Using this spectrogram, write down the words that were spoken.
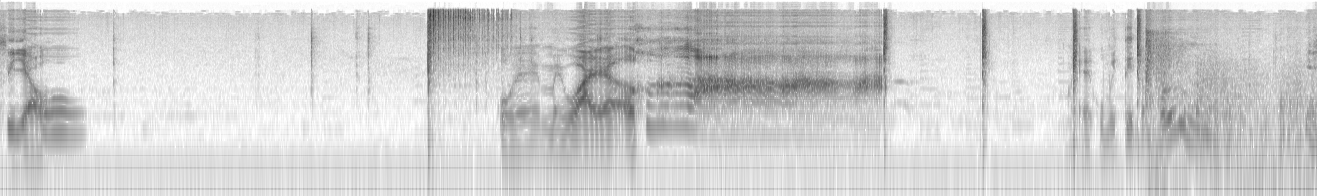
เสียว โอ้ยไม่ไหวอะแหมกูไม่ติดหรอกมึงอี๋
